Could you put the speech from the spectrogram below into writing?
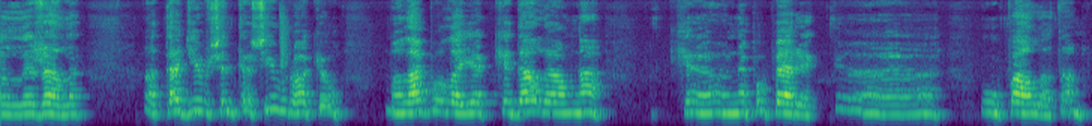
лежали. А та дівчинка сім років мала була, як кидали, а вона не поперек е, упала там.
